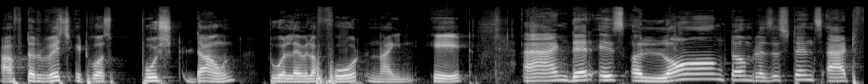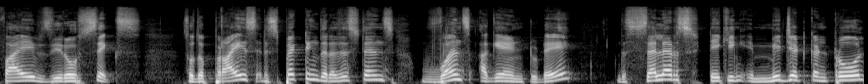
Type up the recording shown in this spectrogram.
after which it was pushed down to a level of 498 and there is a long term resistance at 506 so the price respecting the resistance once again today the sellers taking immediate control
